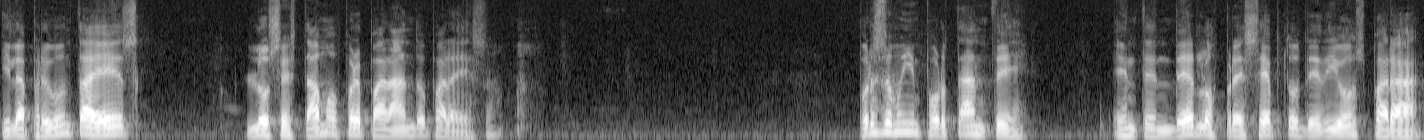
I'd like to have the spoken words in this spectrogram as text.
Y la pregunta es, ¿los estamos preparando para eso? Por eso es muy importante entender los preceptos de Dios para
